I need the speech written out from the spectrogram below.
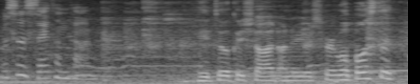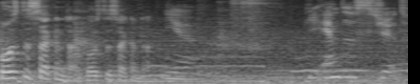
What's the second time? He took a shot under your skirt. Well, post it. Post the second time. Post the second time. Yeah. He aimed this shit.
